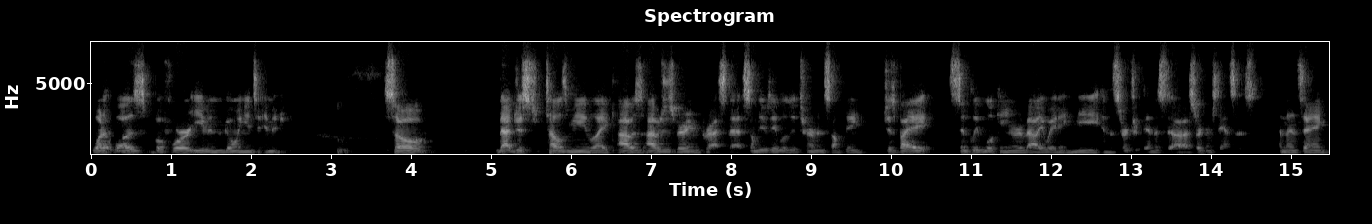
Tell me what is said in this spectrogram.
what it was before even going into imaging. So that just tells me like I was I was just very impressed that somebody was able to determine something just by simply looking or evaluating me in the search in the uh, circumstances and then saying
